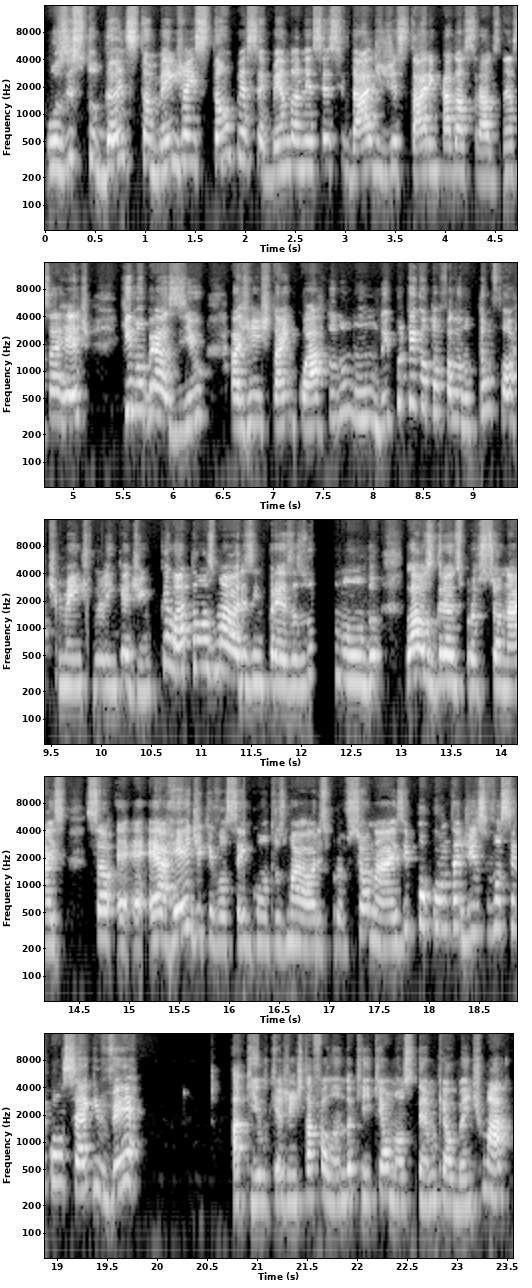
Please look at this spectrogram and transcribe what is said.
os estudantes também já estão percebendo a necessidade de estarem cadastrados nessa rede, que no Brasil a gente está em quarto no mundo. E por que, que eu estou falando tão fortemente do LinkedIn? Porque lá estão as maiores empresas do mundo, lá os grandes profissionais, são, é, é, é a rede que você encontra os maiores profissionais, e por conta disso você consegue ver aquilo que a gente está falando aqui, que é o nosso tema, que é o benchmark.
